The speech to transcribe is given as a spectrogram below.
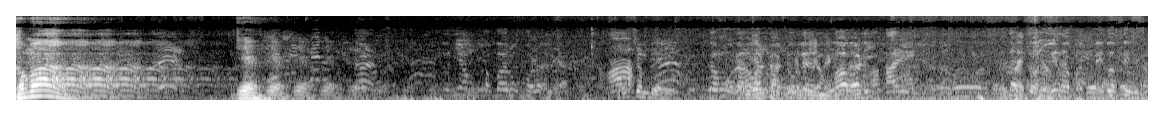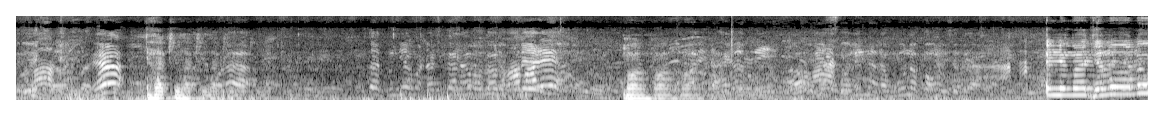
ખમા. જય. દુનિયામાં ખબર દુનિયામાં ડંકાના વગાડો જમોનો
